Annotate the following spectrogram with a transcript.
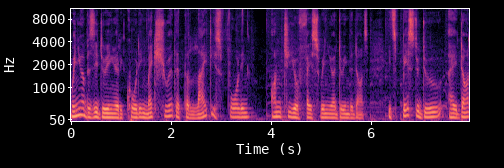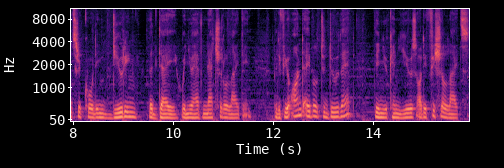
when you're busy doing a recording, make sure that the light is falling onto your face when you are doing the dance. It's best to do a dance recording during the day when you have natural lighting. But if you aren't able to do that, then you can use artificial lights.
